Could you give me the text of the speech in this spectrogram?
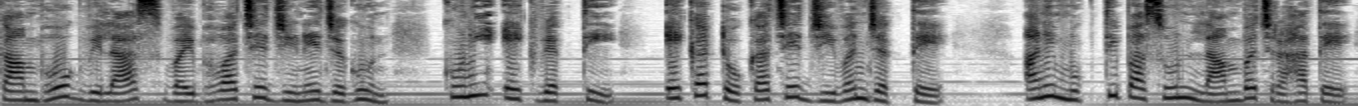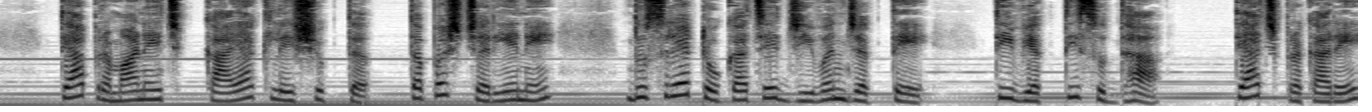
कांभोग विलास वैभवाचे जिणे जगून कुणी एक व्यक्ती एका टोकाचे जीवन जगते आणि मुक्तीपासून लांबच राहते त्याप्रमाणेच कायाक्लेशयुक्त तपश्चर्येने दुसऱ्या टोकाचे जीवन जगते ती व्यक्ती सुद्धा त्याच प्रकारे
